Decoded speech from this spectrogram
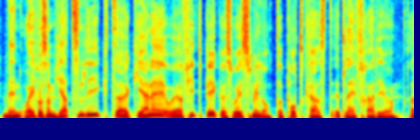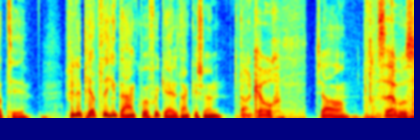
Wenn euch was am Herzen liegt, äh, gerne euer Feedback als Voicemail unter podcast.liferadio.at. Philipp, herzlichen Dank, war voll geil. Dankeschön. Danke auch. Ciao. Servus.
